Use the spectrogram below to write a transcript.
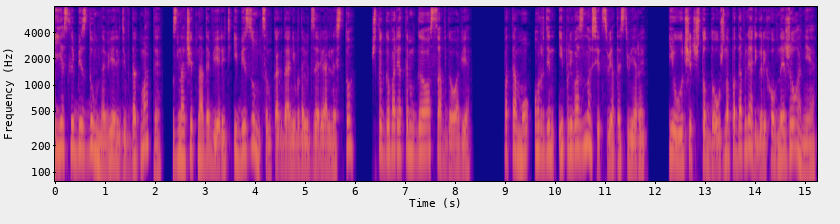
Если бездумно верить в догматы, значит надо верить и безумцам, когда они выдают за реальность то, что говорят им голоса в голове. Потому Орден и превозносит святость веры и учит, что должно подавлять греховные желания,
